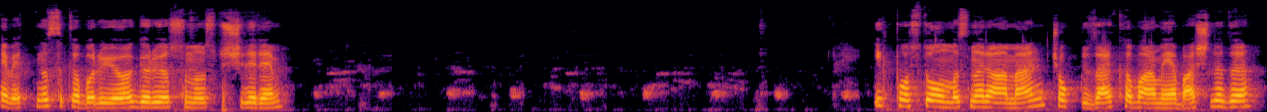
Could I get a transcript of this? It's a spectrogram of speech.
Evet nasıl kabarıyor görüyorsunuz pişilerim. İlk posta olmasına rağmen çok güzel kabarmaya başladı.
